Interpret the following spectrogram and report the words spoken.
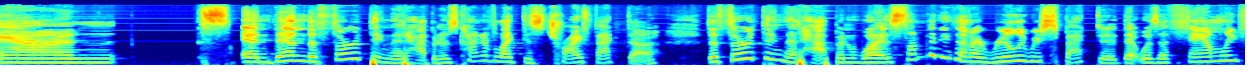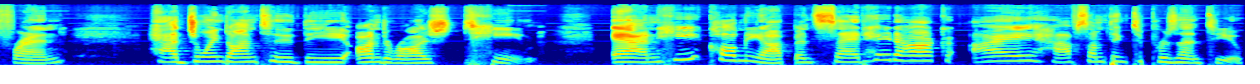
And and then the third thing that happened was kind of like this trifecta. The third thing that happened was somebody that I really respected, that was a family friend, had joined onto the Endourage team. And he called me up and said, Hey, Doc, I have something to present to you.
